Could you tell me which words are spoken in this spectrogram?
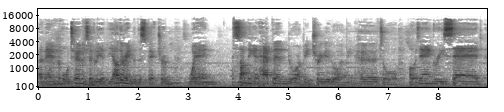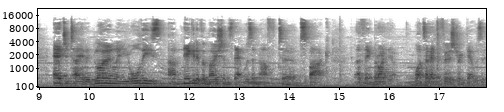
And then alternatively at the other end of the spectrum, when something had happened or I'd been triggered or I'd been hurt or I was angry, sad, agitated, lonely, all these um, negative emotions, that was enough to spark a thing. But I, once I'd had the first drink, that was it.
